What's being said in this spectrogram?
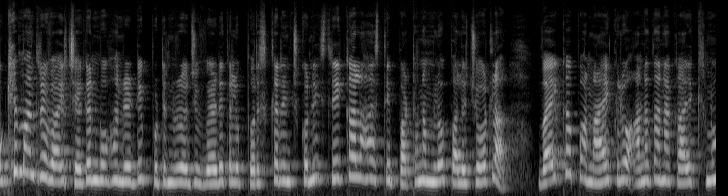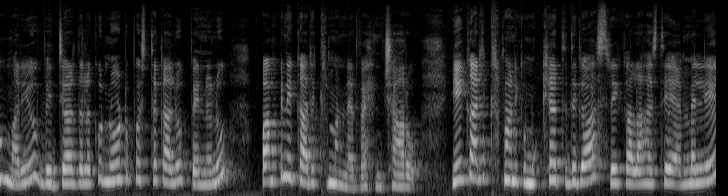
ముఖ్యమంత్రి వైఎస్ జగన్మోహన్ రెడ్డి పుట్టినరోజు వేడుకలు పురస్కరించుకుని శ్రీకాళహస్తి పట్టణంలో పలు చోట్ల వైకాపా నాయకులు అన్నదాన కార్యక్రమం మరియు విద్యార్థులకు నోటు పుస్తకాలు పెన్నులు పంపిణీ కార్యక్రమం నిర్వహించారు. ఈ కార్యక్రమానికి ముఖ్య అతిథిగా శ్రీకాళహస్తి ఎమ్మెల్యే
